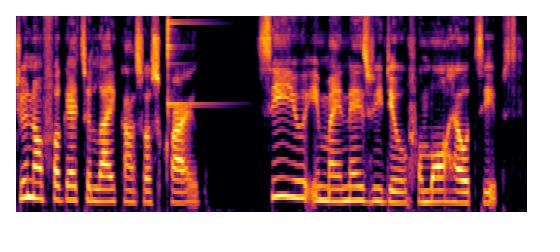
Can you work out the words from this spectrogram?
Do not forget to like and subscribe. See you in my next video for more health tips.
